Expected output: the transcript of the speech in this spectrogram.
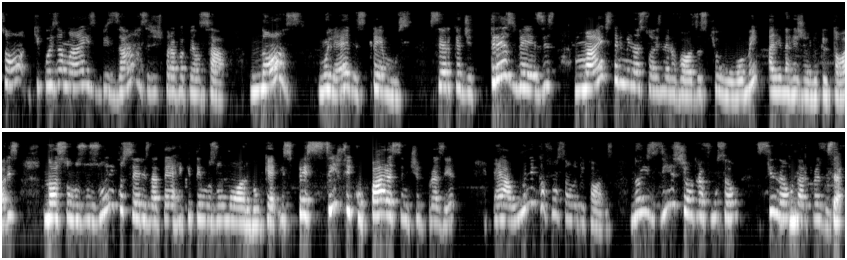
só que coisa mais bizarra se a gente parar para pensar. Nós, mulheres, temos cerca de três vezes mais terminações nervosas que o homem, ali na região do clitóris. Nós somos os únicos seres na Terra que temos um órgão que é específico para sentir prazer. É a única função do clitóris. Não existe outra função se não dar prazer. Você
